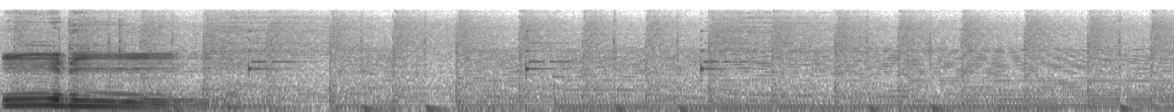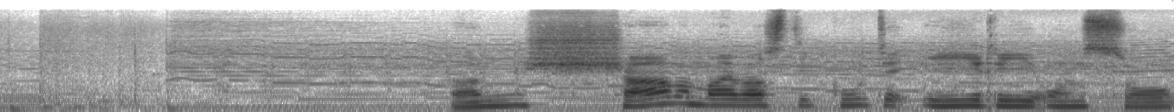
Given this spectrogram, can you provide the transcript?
Eri. Dann schauen wir mal, was die gute Eri uns so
